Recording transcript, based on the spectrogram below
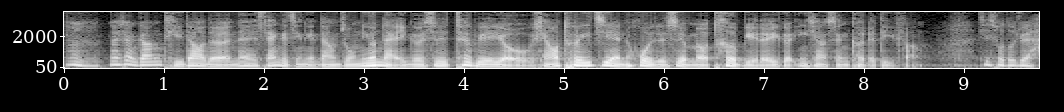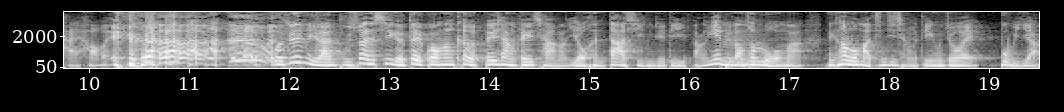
嗯。那像刚刚提到的那三个景点当中，你有哪一个是特别有想要推荐，或者是有没有特别的一个印象深刻的地方？其实我都觉得还好哎，我觉得米兰不算是一个对观光客非常非常有很大吸引力的地方，因为比方说罗马，嗯、你看罗马竞技场的地方就会不一样，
